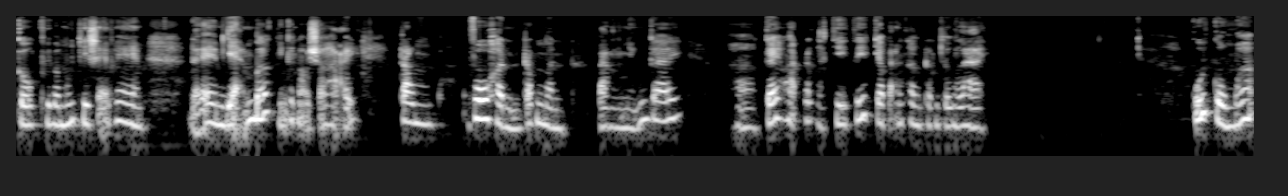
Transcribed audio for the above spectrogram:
cô Phi Vân muốn chia sẻ với em để em giảm bớt những cái nỗi sợ hãi trong vô hình trong mình bằng những cái uh, kế hoạch rất là chi tiết cho bản thân trong tương lai. Cuối cùng á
